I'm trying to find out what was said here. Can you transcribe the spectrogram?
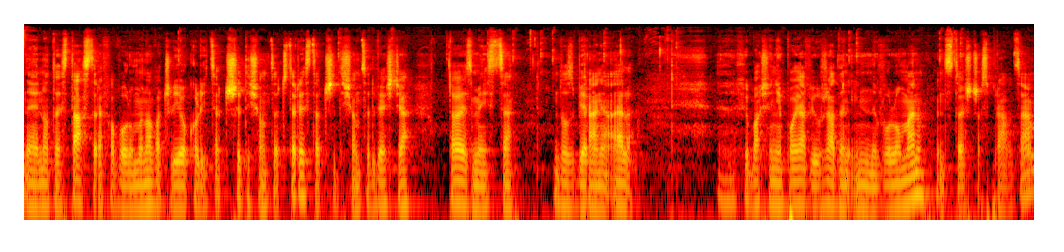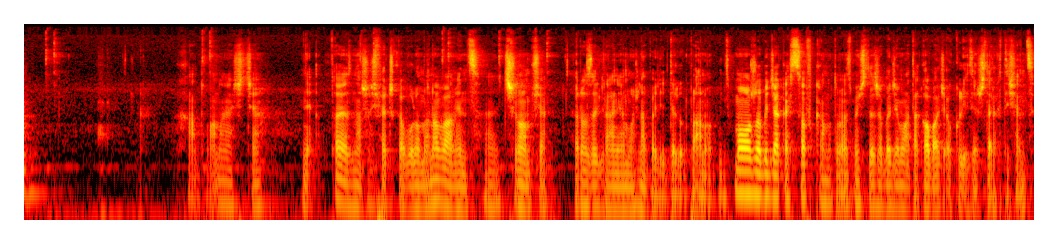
e, no to jest ta strefa wolumenowa, czyli okolice 3400-3200, to jest miejsce do zbierania L. E, chyba się nie pojawił żaden inny wolumen, więc to jeszcze sprawdzę. H12, nie, to jest nasza świeczka wolumenowa, więc e, trzymam się rozegrania, można powiedzieć, tego planu. Więc może być jakaś cofka, natomiast myślę, że będziemy atakować okolice 4000.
